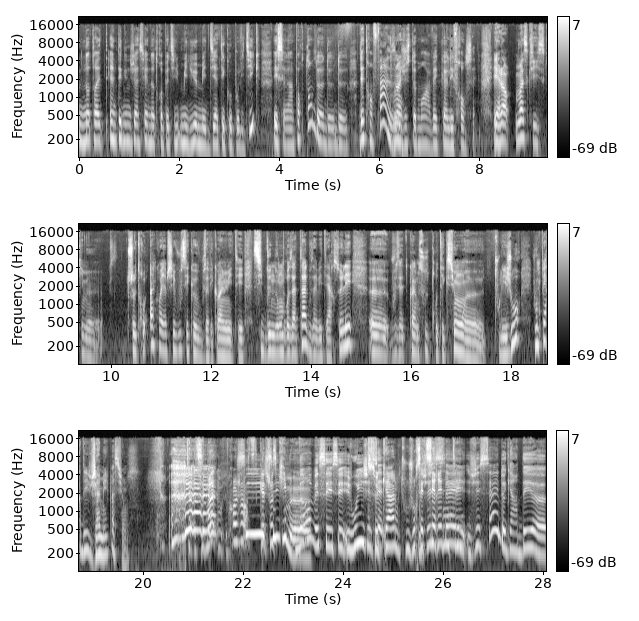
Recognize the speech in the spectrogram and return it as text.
notre intelligence et notre petit milieu médiatico-politique. Et c'est important d'être de, de, en phase justement avec les Français. Et alors, moi, ce qui, ce qui me je trouve incroyable chez vous, c'est que vous avez quand même été cible de nombreuses attaques, vous avez été harcelé, euh, vous êtes quand même sous protection euh, tous les jours. Vous ne perdez jamais patience c'est moi, franchement, quelque chose qui me. Non, mais c'est, oui, ce calme toujours, cette sérénité. J'essaie de garder euh,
